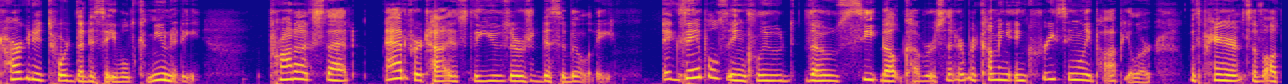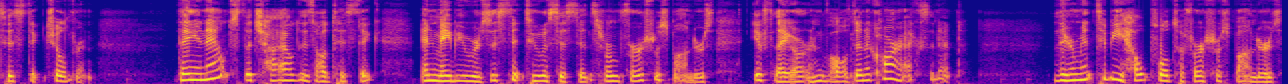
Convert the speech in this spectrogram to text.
targeted toward the disabled community. Products that advertise the user's disability. Examples include those seatbelt covers that are becoming increasingly popular with parents of autistic children. They announce the child is autistic and may be resistant to assistance from first responders if they are involved in a car accident. They're meant to be helpful to first responders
